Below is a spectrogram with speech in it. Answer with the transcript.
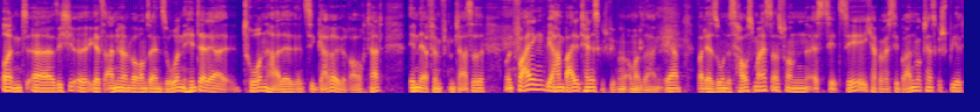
und äh, sich äh, jetzt anhören, warum sein Sohn hinter der Turnhalle eine Zigarre geraucht hat in der fünften Klasse. Und vor allem, wir haben beide Tennis gespielt, muss man auch mal sagen. Er war der Sohn des Hausmeisters vom SCC. Ich habe beim SC Brandenburg Tennis gespielt.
